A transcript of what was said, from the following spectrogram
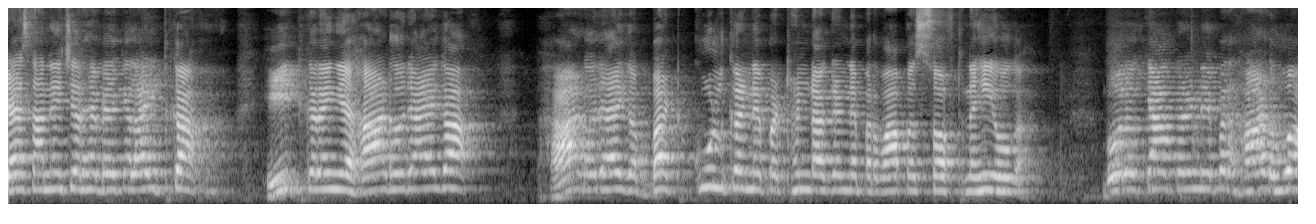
कैसा नेचर है बेकेलाइट का? हीट करेंगे हार्ड हो जाएगा। हार्ड हो जाएगा बट कूल करने पर, ठंडा करने पर वापस सॉफ्ट नहीं होगा। बोलो, क्या करने पर हार्ड हुआ?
